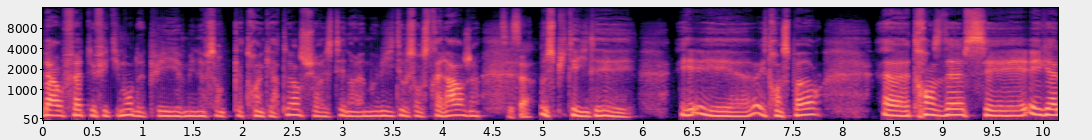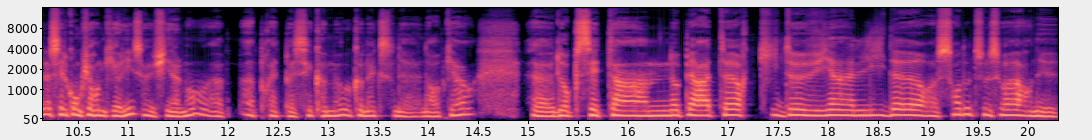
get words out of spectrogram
Bah, en fait, effectivement, depuis 1994, je suis resté dans la mobilité au sens très large. C'est ça. Hospitalité et, et transport. Euh, Transdev, c'est égal, c'est le concurrent de Keolis finalement, après être passé comme au Comex d'Europecar. Euh, donc c'est un opérateur qui devient leader sans doute ce soir du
